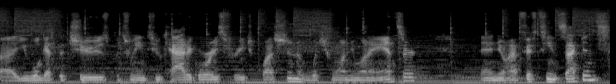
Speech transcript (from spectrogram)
Uh, you will get to choose between two categories for each question of which one you want to answer and you'll have 15 seconds.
